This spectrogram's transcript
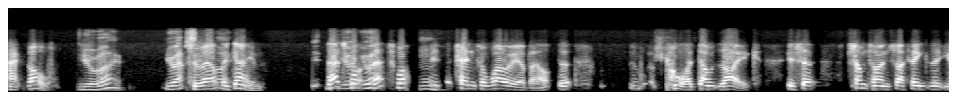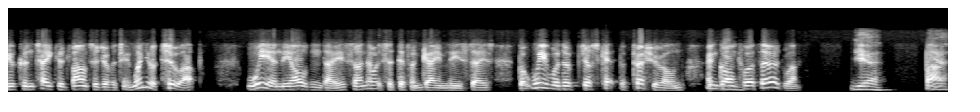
at goal. You're right. You're absolutely throughout right. the game. That's you're, what you're that's what mm. I tend to worry about. That what I don't like is that sometimes I think that you can take advantage of a team when you're two up. We in the olden days, I know it's a different game these days, but we would have just kept the pressure on and gone mm. for a third one. Yeah, but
